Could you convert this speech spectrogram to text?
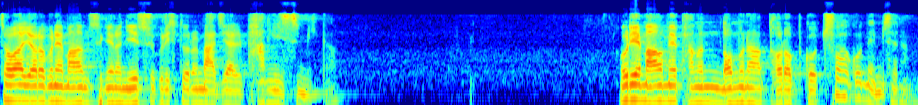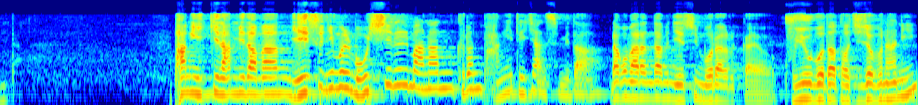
저와 여러분의 마음속에는 예수 그리스도를 맞이할 방이 있습니까? 우리의 마음의 방은 너무나 더럽고 추하고 냄새납니다. 방이 있긴 합니다만 예수님을 모실 만한 그런 방이 되지 않습니다. 라고 말한다면 예수님 뭐라 그럴까요? 구유보다 더 지저분하니?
